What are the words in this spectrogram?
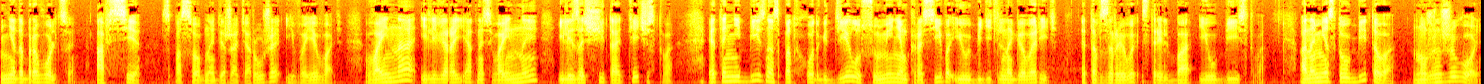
не добровольцы, а все, способные держать оружие и воевать. Война или вероятность войны или защита Отечества – это не бизнес-подход к делу с умением красиво и убедительно говорить. Это взрывы, стрельба и убийство. А на место убитого нужен живой,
